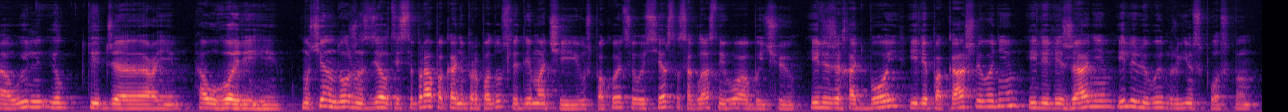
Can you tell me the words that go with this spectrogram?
أو الإضطجاع أو غيره Мужчина должен сделать истебра, пока не пропадут следы мочи, и успокоится его сердце согласно его обычаю. Или же ходьбой, или покашливанием, или лежанием, или любым другим способом.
